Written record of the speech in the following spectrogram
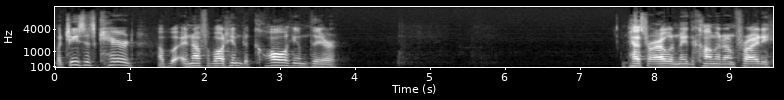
But Jesus cared enough about him to call him there. Pastor Arlen made the comment on Friday,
